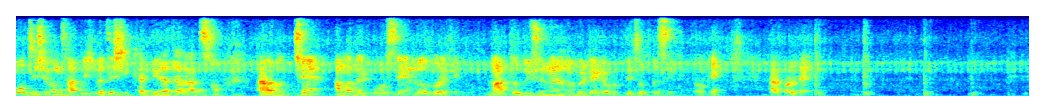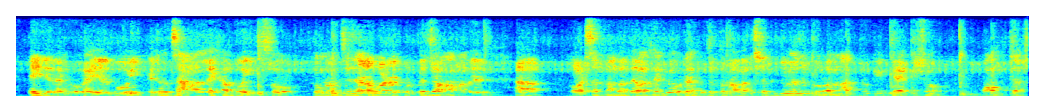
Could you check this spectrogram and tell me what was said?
পঁচিশ এবং ছাব্বিশ ব্যাচের শিক্ষার্থীরা যারা আছো, তারা হচ্ছে আমাদের কোর্সে এনরোল করে ফেলি মাত্র দুইশো নিরানব্বই টাকা ভর্তি চলতেছে ওকে তারপরে দেখো। এই যে দেখো, ভাইয়ের বই, এটা হচ্ছে আমার লেখা বই। সো তোমরা হচ্ছে যারা অর্ডার করতে চাও, আমাদের হোয়াটসঅ্যাপ নাম্বার দেওয়া থাকবে ওটা হচ্ছে তোমরা আমাদের সাথে যোগাযোগ করবে, মাত্র কিন্তু একশো পঞ্চাশ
